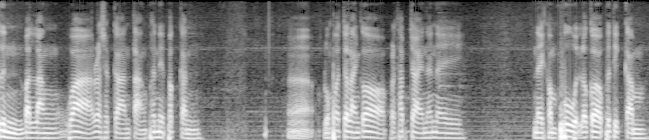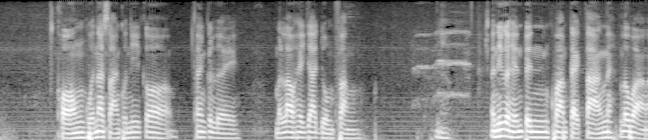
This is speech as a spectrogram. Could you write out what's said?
ขึ้นบัลลังก์ว่าราชการต่างพระเนตรพักกันหลวงพ่อจรันก็ประทับใจนะในในคำพูดแล้วก็พฤติกรรมของหัวหน้าศาลคนนี้ก็ท่านก็เลยมาเล่าให้ญาติโยมฟังนะ อันนี้ก็เห็นเป็นความแตกต่างนะระหว่าง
